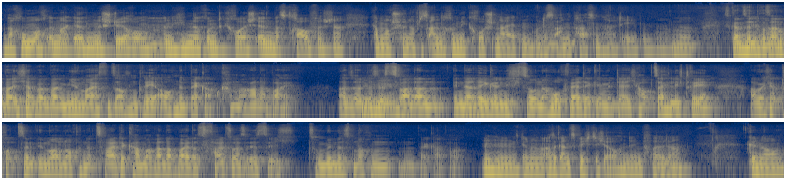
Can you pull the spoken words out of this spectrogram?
warum auch immer irgendeine Störung, ein Hintergrundgeräusch, irgendwas drauf ist, ja, kann man auch schön auf das andere Mikro schneiden und das anpassen halt eben. Ja. Ja. Ist ganz interessant, weil ich habe ja bei mir meistens auf dem Dreh auch eine Backup-Kamera dabei. Also das ist zwar dann in der Regel nicht so eine hochwertige, mit der ich hauptsächlich drehe, aber ich habe trotzdem immer noch eine zweite Kamera dabei, dass falls was ist, ich zumindest noch ein, ein Backup habe. Mhm, genau, also ganz wichtig auch in dem Fall da. Genau.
